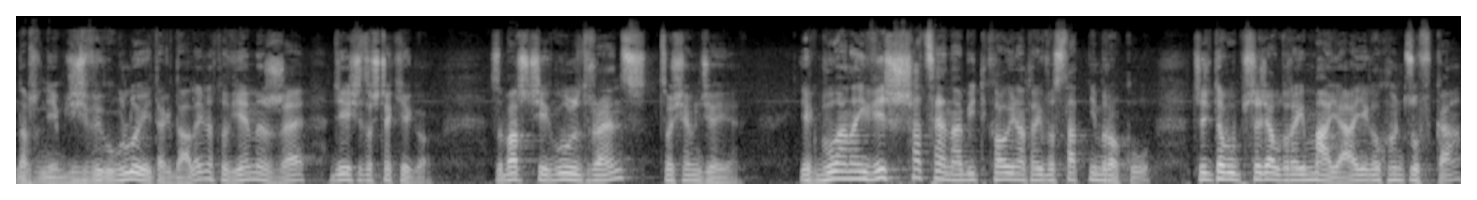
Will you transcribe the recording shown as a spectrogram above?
na przykład, nie wiem, gdzieś wygoogluje i tak dalej, no to wiemy, że dzieje się coś takiego. Zobaczcie Google Trends, co się dzieje. Jak była najwyższa cena Bitcoina tutaj w ostatnim roku, czyli to był przedział tutaj maja, jego końcówka,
